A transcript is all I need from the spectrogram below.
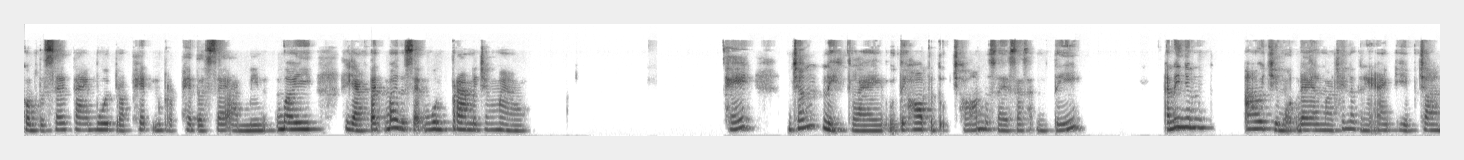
កុំទៅសេតែមួយប្រភេទមួយប្រភេទទៅសេឲ្យមាន3ហើយយ៉ាងតិច3ទៅសេ4 5អញ្ចឹងមកអូខេអញ្ចឹងនេះកន្លែងឧទាហរណ៍បន្ទុកច្រើនទៅសេ40នាទី អានេះខ្ញុំឲ្យជា model មកចឹងអ្នកទាំងអាចរៀបចំ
